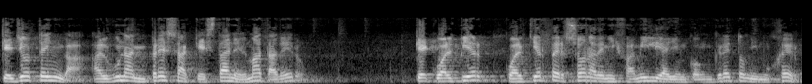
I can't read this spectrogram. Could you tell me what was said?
que yo tenga alguna empresa que está en el matadero, que cualquier, cualquier persona de mi familia y en concreto mi mujer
